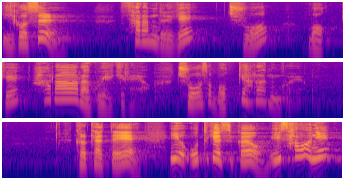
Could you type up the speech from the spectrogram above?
이것을 사람들에게 주어 먹게 하라라고 얘기를 해요. 주어서 먹게 하라는 거예요. 그렇게 할 때에 이 어떻게 했을까요? 이 사원이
